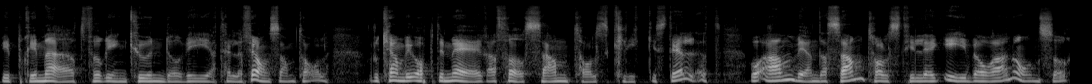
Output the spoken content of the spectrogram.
vi primärt får in kunder via telefonsamtal. Och då kan vi optimera för samtalsklick istället och använda samtalstillägg i våra annonser.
